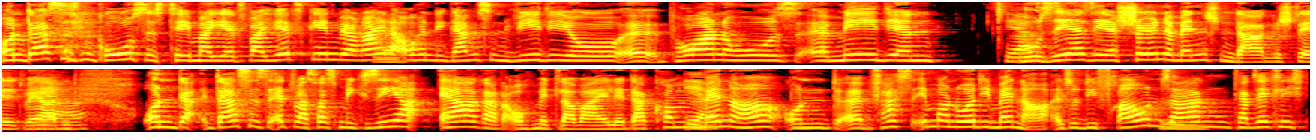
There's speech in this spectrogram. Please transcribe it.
Und das ist ein großes Thema jetzt, weil jetzt gehen wir rein ja. auch in die ganzen Video, äh, Pornos, äh, Medien, ja. wo sehr, sehr schöne Menschen dargestellt werden. Ja. Und das ist etwas, was mich sehr ärgert auch mittlerweile. Da kommen ja. Männer und äh, fast immer nur die Männer. Also die Frauen mhm. sagen tatsächlich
